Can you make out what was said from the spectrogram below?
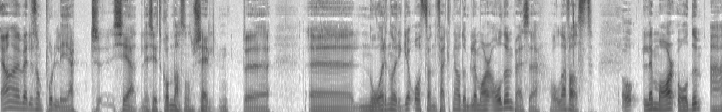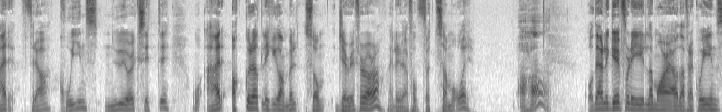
Ja, en veldig sånn polert, kjedelig sitcom, da, som sjeldent uh, uh, når Norge. Og fun facten er Adam Lamar Oldham, PC. Hold deg fast. Oh. Lamar Oldham er fra Queens, New York City, og er akkurat like gammel som Jerry Ferrara. Eller i hvert fall født samme år. aha. Og det er litt gøy, fordi Lamar er jo da fra Queens.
